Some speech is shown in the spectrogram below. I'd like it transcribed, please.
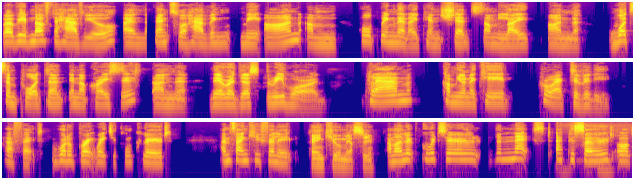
well, we'd love to have you. And thanks for having me on. I'm hoping that I can shed some light on what's important in a crisis. And there are just three words plan, communicate, proactivity. Perfect. What a great way to conclude. And thank you, Philippe. Thank you. Merci. And I look forward to the next episode of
